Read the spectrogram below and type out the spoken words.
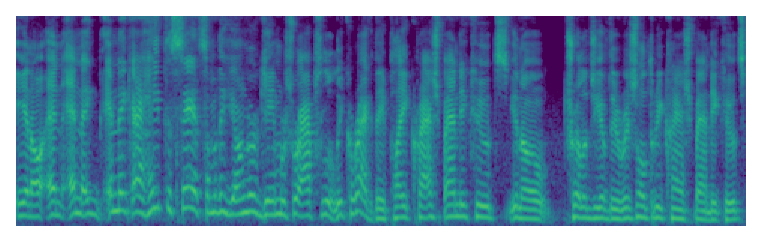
you know, and and and like, I hate to say it, some of the younger gamers were absolutely correct. They play Crash Bandicoot's, you know, trilogy of the original three Crash Bandicoots,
